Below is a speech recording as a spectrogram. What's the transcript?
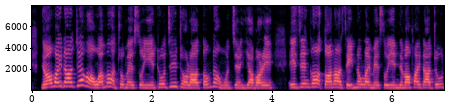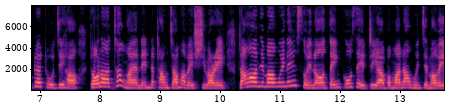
။မြန်မာ Fighter တက်ဟော်ဝမ်းမထိုးမယ်ဆိုရင်ထိုးကြီးဒေါ်လာ3000ဝန်းကျင်ရပါတယ်။အေဂျင့်ကသွားလာစိနှုတ်လိုက်မယ်ဆိုရင်မြန်မာ Fighter 2အတွက်ထိုးကြီးဟာဒေါ်လာ1500နဲ့2000ကျားမှာပဲရှိပါတယ်။ဒါဟာမြန်မာငွေနဲ့ဆိုရင်တော့390တရားပမာဏဝန်းကျင်မှာပဲ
